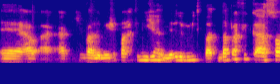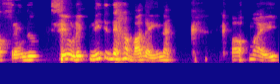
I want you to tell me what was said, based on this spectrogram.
é, a, a, que vale mesmo a partir de janeiro de 2024. Não dá para ficar sofrendo sem o leite nem ter derramado ainda. Calma aí,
